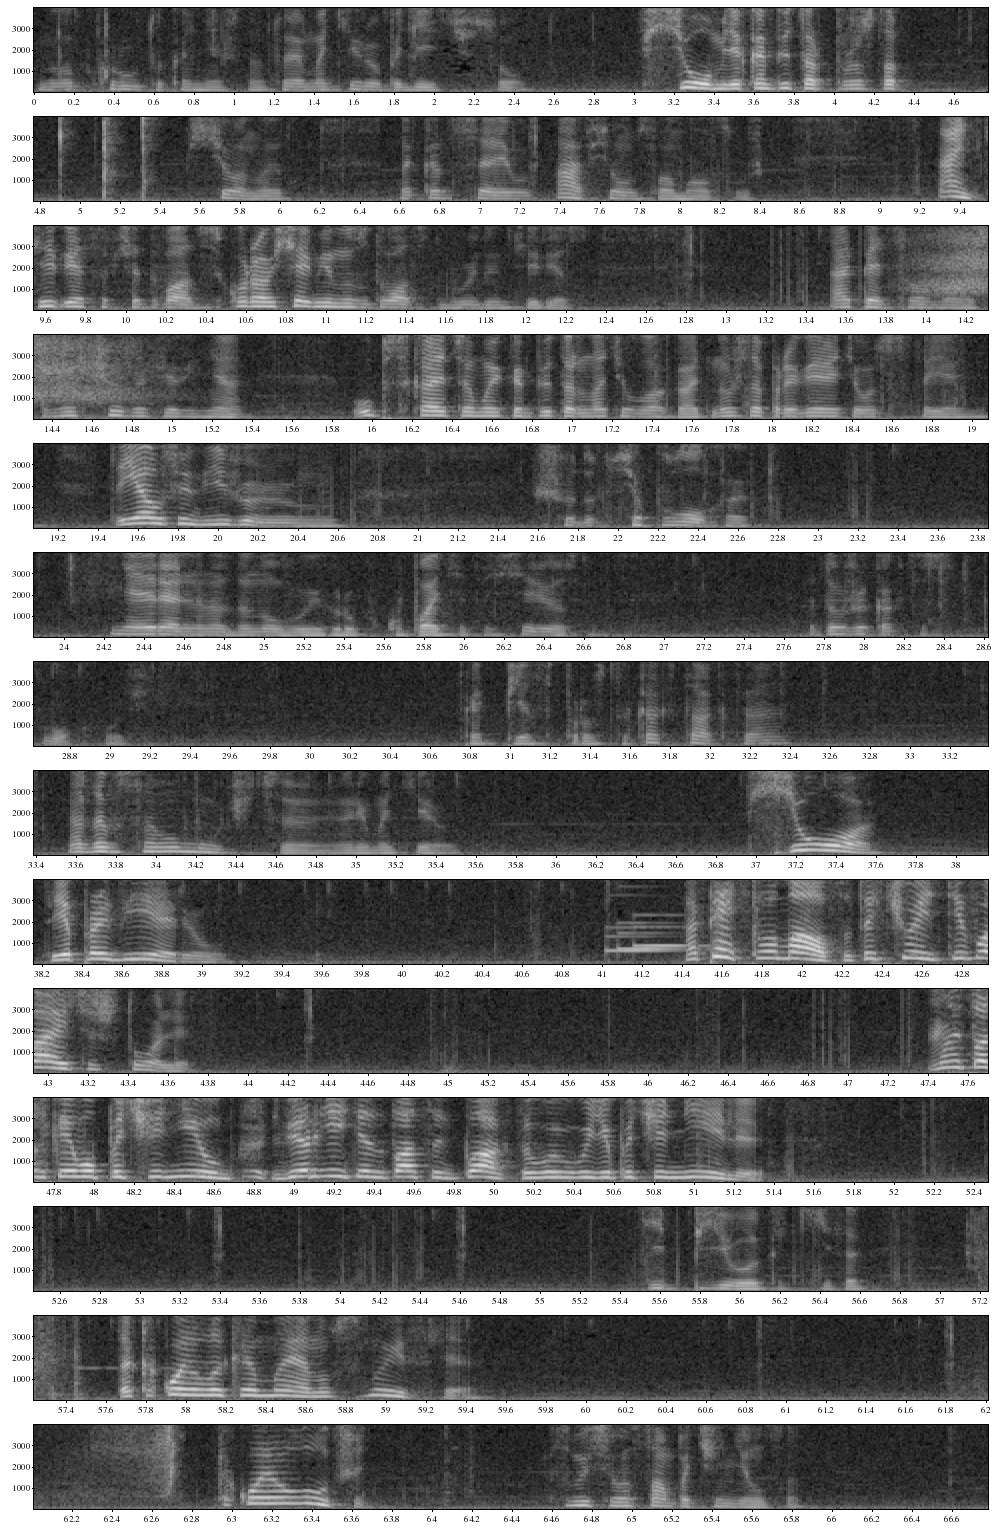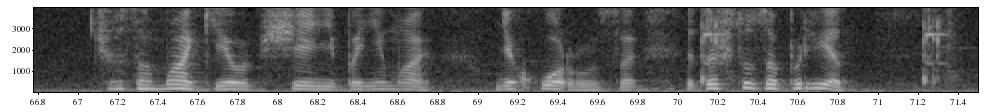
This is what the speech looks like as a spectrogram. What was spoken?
Было бы круто, конечно. А то я монтирую по 10 часов. Все, у меня компьютер просто... Все, на, на конце его... А, все, он сломался уже. А, интерес вообще 20. Скоро вообще минус 20 будет интерес. Опять сломался. Ну что за фигня? Упс, кажется, мой компьютер начал лагать. Нужно проверить его состояние. Да я уже вижу, что тут все плохо. Мне реально надо новую игру покупать, это серьезно. Это уже как-то плохо очень. Капец просто, как так-то, а? Надо самому учиться ремонтировать. Все! Да я проверил. Опять сломался! Ты чё, издеваешься, что ли? Я только его починил. Верните 20 баксов, вы его не починили. Дебилы какие-то. Да какой ЛКМ, ну в смысле? Какой улучшить? В смысле он сам починился? Что за магия, вообще не понимаю. Мне Хорвуса. Это что за бред?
